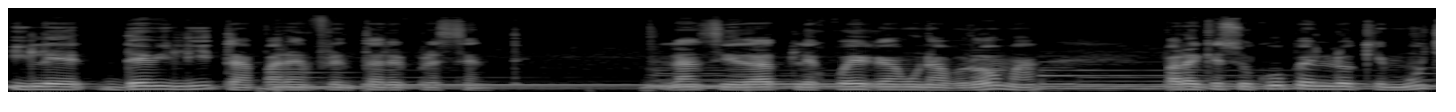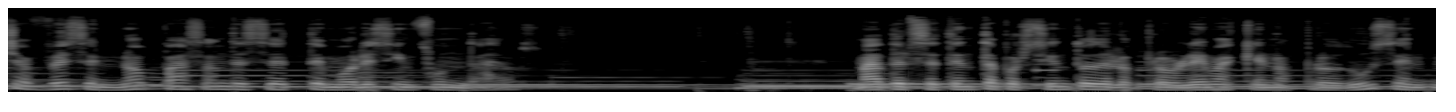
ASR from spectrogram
y le debilita para enfrentar el presente. La ansiedad le juega una broma para que se ocupe en lo que muchas veces no pasan de ser temores infundados. Más del 70% de los problemas que nos producen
